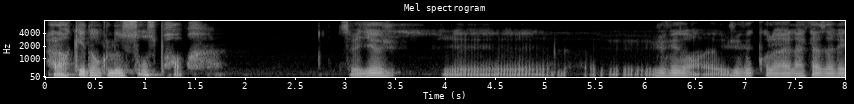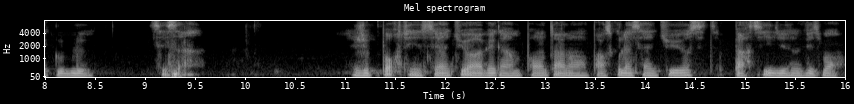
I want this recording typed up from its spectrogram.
Alors qu'est donc le sens propre? Ça veut dire je, je, vais, je vais colorer la case avec le bleu. C'est ça. Je porte une ceinture avec un pantalon parce que la ceinture c'est partie du vêtement.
